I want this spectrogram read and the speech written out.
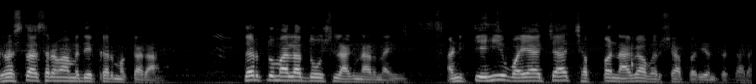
ग्रस्ताश्रमामध्ये कर्म करा. तर तुम्हाला दोष लागणार नाही. आणि तेही वयाच्या छप्पनाव्या वर्षापर्यंत करा.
